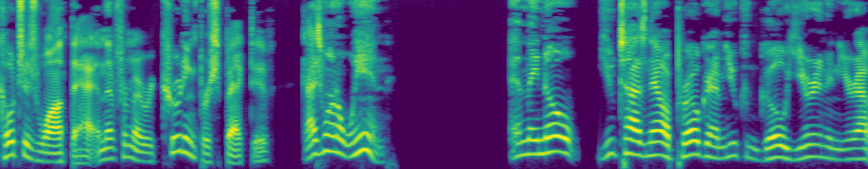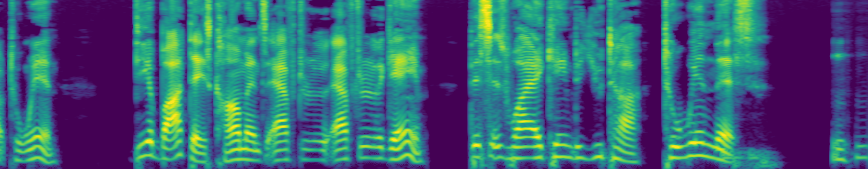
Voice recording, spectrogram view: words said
Coaches want that. And then from a recruiting perspective, guys want to win. And they know Utah's now a program you can go year in and year out to win. Diabate's comments after after the game. This is why I came to Utah to win this. Mm-hmm.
